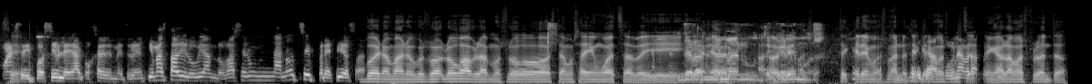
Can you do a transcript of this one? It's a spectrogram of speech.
pues es imposible ya coger el metro. Y encima está diluviando. Va a ser una noche preciosa. Bueno, Manu, pues luego hablamos. Luego estamos ahí en WhatsApp y... Grande, Manu, te queremos. Te queremos, Manu, te queremos mucho. Venga, hablamos pronto.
